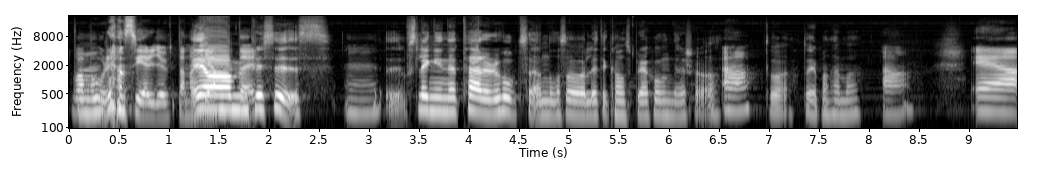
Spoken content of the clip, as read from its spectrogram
Vad vore en serie utan agenter? Ja, men precis. Mm. Släng in ett terrorhot sen och så lite konspirationer så Ja, då, då är man hemma. ja. Eh,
